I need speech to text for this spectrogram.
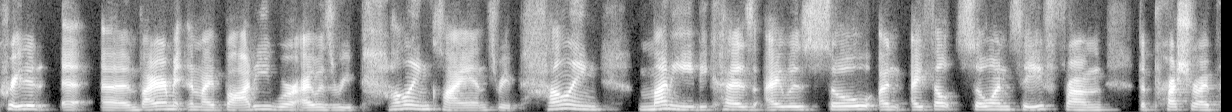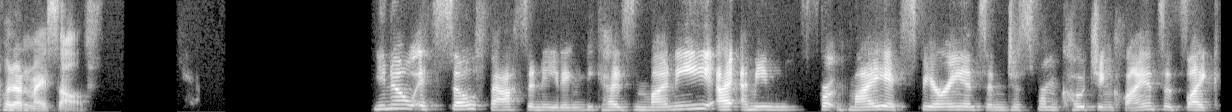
created an environment in my body where I was repelling clients, repelling money because I was so, un- I felt so unsafe from the pressure I put on myself. You know, it's so fascinating because money, I, I mean, from my experience and just from coaching clients, it's like,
